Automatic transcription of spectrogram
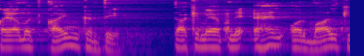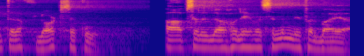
قیامت قائم کر دے تاکہ میں اپنے اہل اور مال کی طرف لوٹ سکوں۔ آپ صلی اللہ علیہ وسلم نے فرمایا،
